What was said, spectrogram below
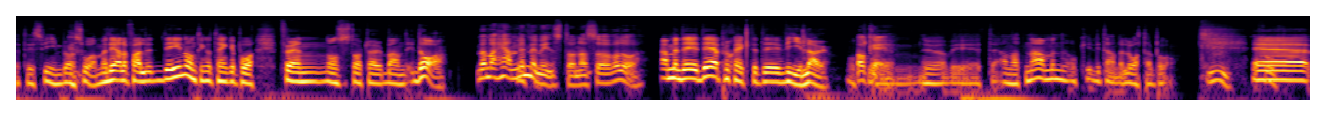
att det är svinbra så, men det är i alla fall, det är någonting att tänka på för en, någon som startar band idag. Men vad hände med Winston? Alltså vadå? Ja, men det, det projektet det vilar. Okej. eh, nu har vi ett annat namn och lite andra låtar på gång. Mm. Eh,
